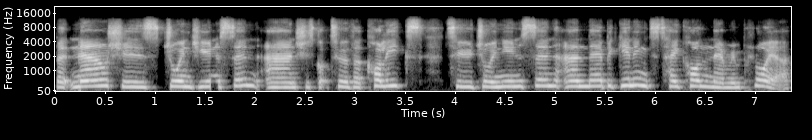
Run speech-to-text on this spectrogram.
but now she's joined unison and she's got two of her colleagues to join unison and they're beginning to take on their employer.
